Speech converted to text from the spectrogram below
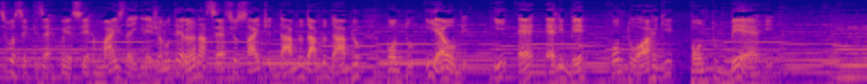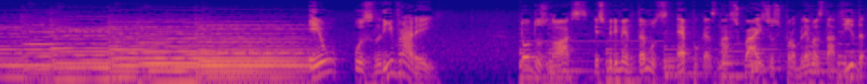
Se você quiser conhecer mais da Igreja Luterana, acesse o site www.ielb.org www.org.br. Eu os livrarei. Todos nós experimentamos épocas nas quais os problemas da vida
